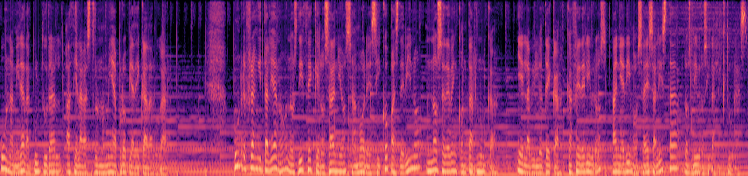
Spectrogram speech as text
una mirada cultural hacia la gastronomía propia de cada lugar. Un refrán italiano nos dice que los años, amores y copas de vino no se deben contar nunca, y en la biblioteca Café de Libros añadimos a esa lista los libros y las lecturas.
